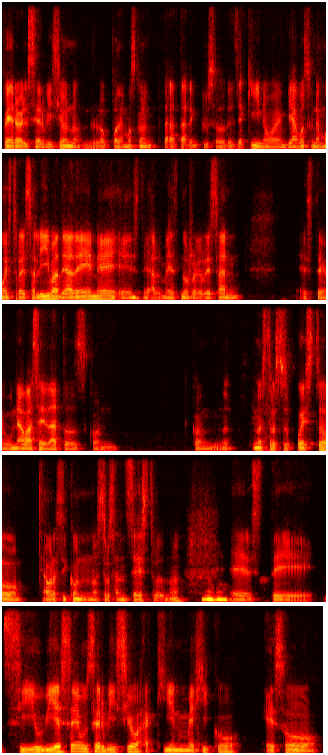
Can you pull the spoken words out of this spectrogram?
Pero el servicio no, lo podemos contratar incluso desde aquí, ¿no? Enviamos una muestra de saliva, de ADN, este, al mes nos regresan este, una base de datos con, con nuestro supuesto, ahora sí con nuestros ancestros, ¿no? este, si hubiese un servicio aquí en México, eso,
